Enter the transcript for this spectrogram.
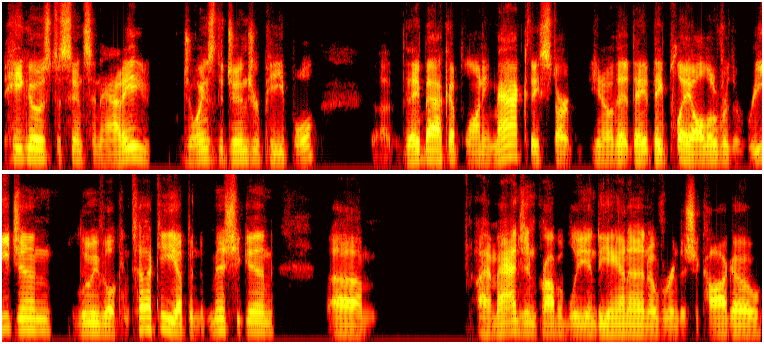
he goes to Cincinnati, joins the Ginger People. Uh, they back up Lonnie Mack. They start, you know, they, they, they play all over the region, Louisville, Kentucky, up into Michigan. Um, I imagine probably Indiana and over into Chicago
